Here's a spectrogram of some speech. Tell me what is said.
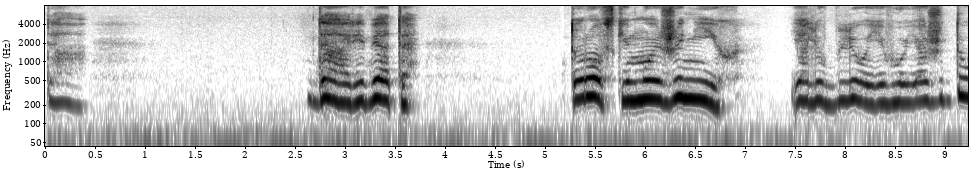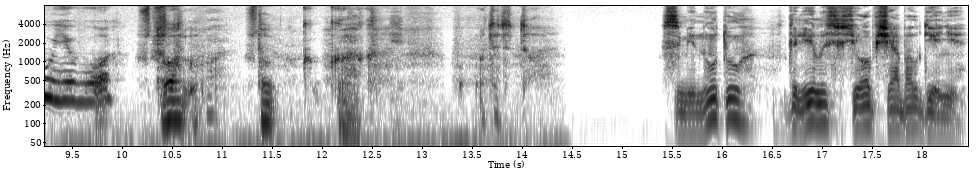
Да. Да, ребята. Туровский мой жених. Я люблю его, я жду его. Что? Что? Как? Вот это да. С минуту длилось всеобщее обалдение.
